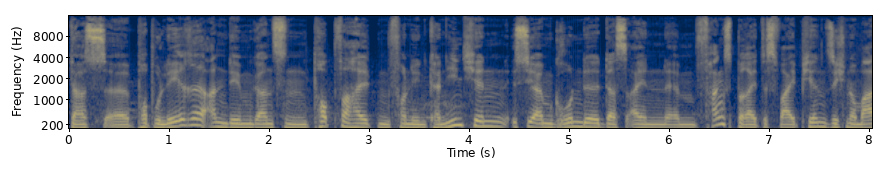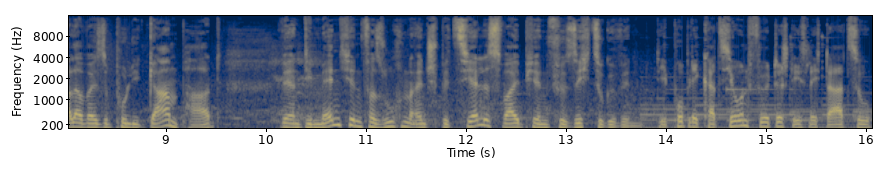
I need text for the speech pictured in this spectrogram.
Das äh, Populäre an dem ganzen Popverhalten von den Kaninchen ist ja im Grunde, dass ein ähm, fangsbereites Weibchen sich normalerweise polygam paart, während die Männchen versuchen, ein spezielles Weibchen für sich zu gewinnen. Die Publikation führte schließlich dazu,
